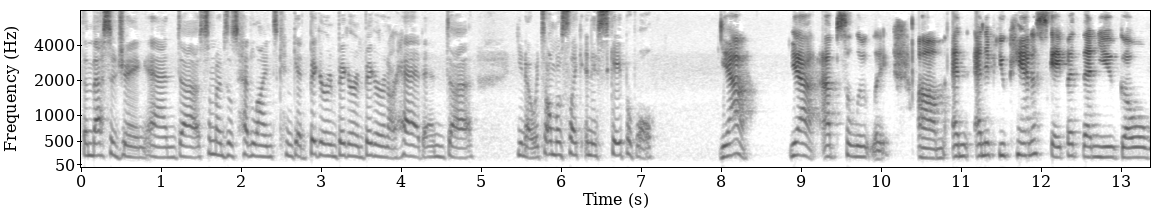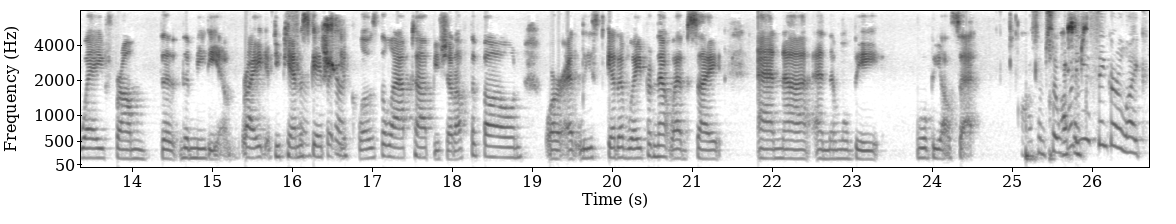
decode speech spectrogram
the messaging, and uh, sometimes those headlines can get bigger and bigger and bigger in our head. And, uh, you know, it's almost like inescapable. Yeah. Yeah, absolutely. Um, and and if you can't escape it, then you go away from the the medium, right? If you can't sure, escape sure. it, you close the laptop, you shut off the phone, or at least get away from that website, and uh, and then we'll be we'll be all set. Awesome. So, awesome. what do you think are like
